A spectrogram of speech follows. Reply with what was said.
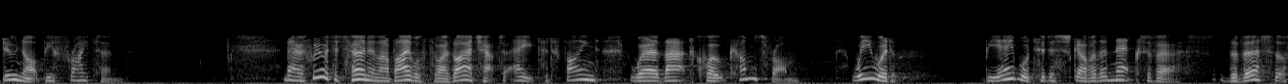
do not be frightened. Now, if we were to turn in our Bibles to Isaiah chapter 8 to find where that quote comes from, we would be able to discover the next verse, the verse that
